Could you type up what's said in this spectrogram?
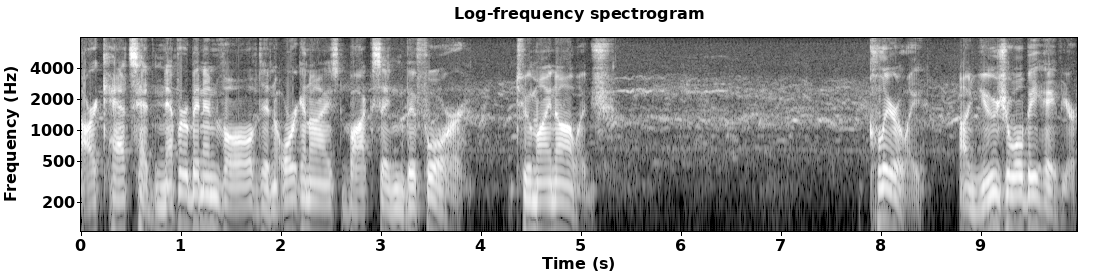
Our cats had never been involved in organized boxing before to my knowledge. Clearly, unusual behavior.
